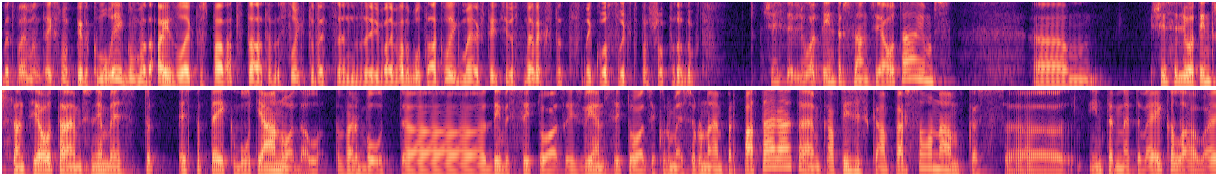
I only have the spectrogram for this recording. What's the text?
Bet vai man teiksim, pirkuma līgumu var aizliegt vispār atstāt sliktu recenziju, vai varbūt tā, līguma ierakstīts, jūs nerakstat neko sliktu par šo produktu? Šis ir ļoti interesants jautājums. Um, Šis ir ļoti interesants jautājums. Ja mēs, tur, es pat teiktu, ka būtu jānodala varbūt uh, divas situācijas. Viena situācija, kur mēs runājam par patērētājiem, kā fiziskām personām, kas uh, interneta veikalā vai,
